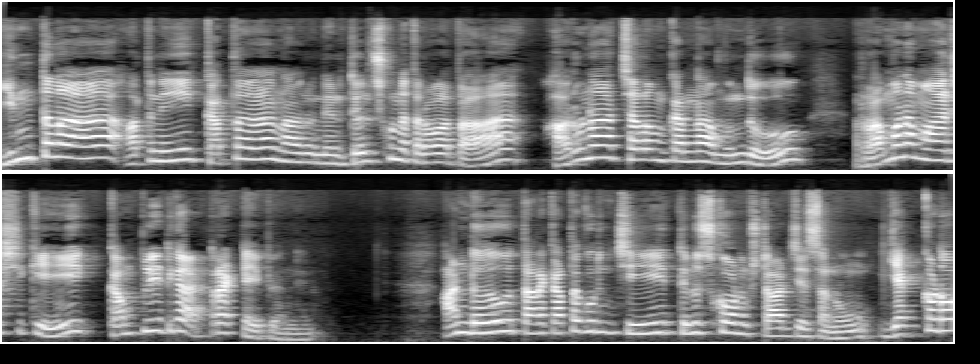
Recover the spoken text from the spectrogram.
ఇంతలా అతని కథ నాకు నేను తెలుసుకున్న తర్వాత అరుణాచలం కన్నా ముందు రమణ మహర్షికి కంప్లీట్గా అట్రాక్ట్ అయిపోయాను నేను. అండ్ తన కథ గురించి తెలుసుకోవడం స్టార్ట్ చేశాను. ఎక్కడో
